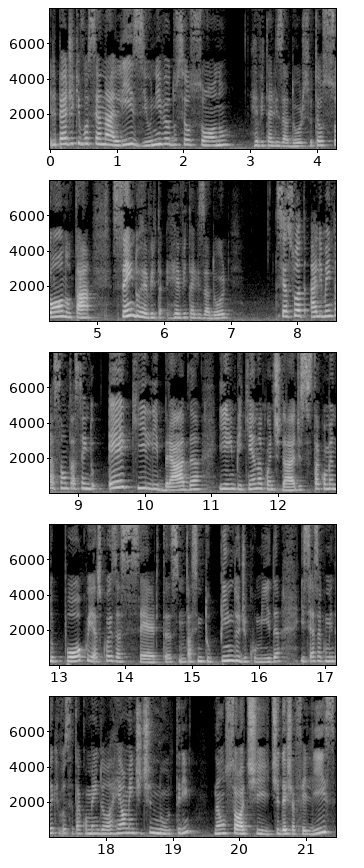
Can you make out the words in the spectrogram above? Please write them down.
Ele pede que você analise o nível do seu sono revitalizador, se o teu sono está sendo revitalizador, se a sua alimentação está sendo equilibrada e em pequena quantidade, se está comendo pouco e as coisas certas, não está se entupindo de comida, e se essa comida que você está comendo ela realmente te nutre, não só te, te deixa feliz,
